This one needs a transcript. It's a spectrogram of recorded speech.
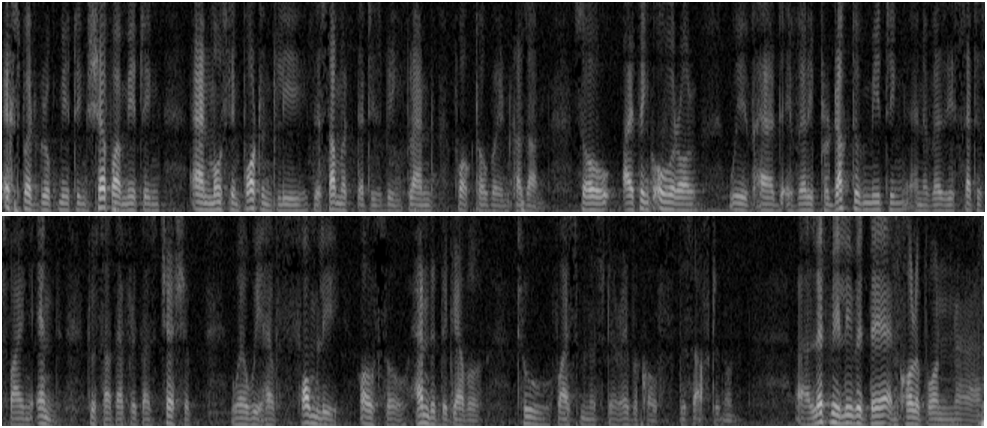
expert group meetings, Sherpa meeting, and most importantly, the summit that is being planned for October in Kazan. So I think overall, we've had a very productive meeting and a very satisfying end to South Africa's chairship where we have formally also handed the gavel to Vice Minister Ryabkov this afternoon. Uh, let me leave it there and call upon uh,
